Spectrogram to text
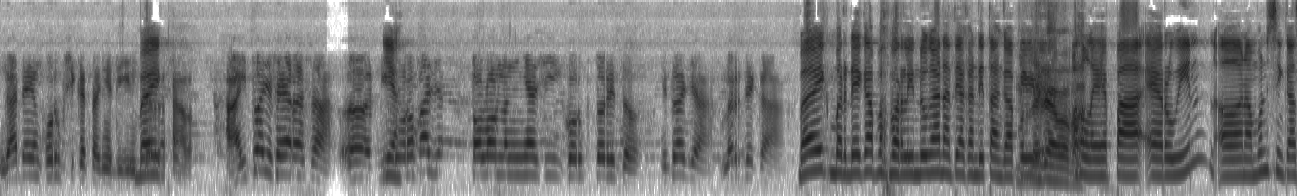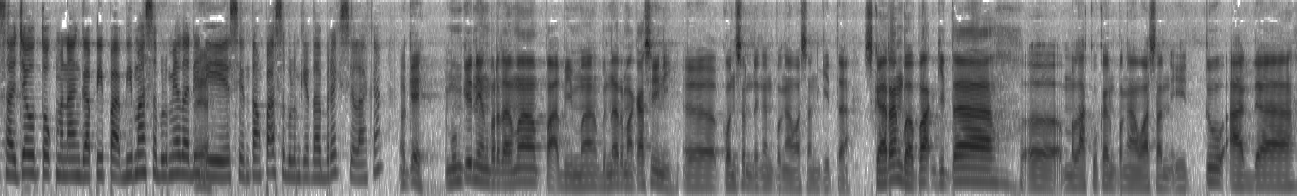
Nggak ada yang korupsi katanya di internal. Baik. Ah itu aja saya rasa uh, Iya. didorong aja tolonannya si koruptor itu. Itu aja, merdeka. Baik, Merdeka Pak Perlindungan nanti akan ditanggapi Merdeka, Bapak. oleh Pak Erwin. Eh, namun singkat saja untuk menanggapi Pak Bima sebelumnya tadi Iya. di Sintang Pak sebelum kita break silahkan. Oke, mungkin yang pertama Pak Bima, benar makasih nih eh, concern dengan pengawasan kita. Sekarang Bapak kita eh, melakukan pengawasan itu ada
